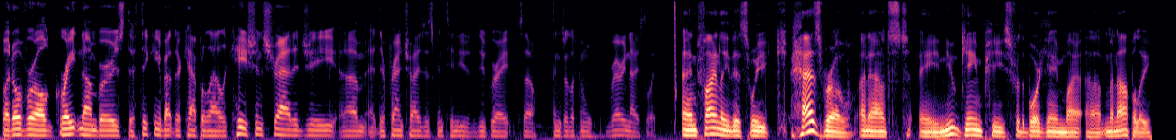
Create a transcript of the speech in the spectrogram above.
But overall, great numbers. They're thinking about their capital allocation strategy. Um, their franchises continue to do great, so things are looking very nicely. And finally, this week, Hasbro announced a new game piece for the board game uh, Monopoly.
